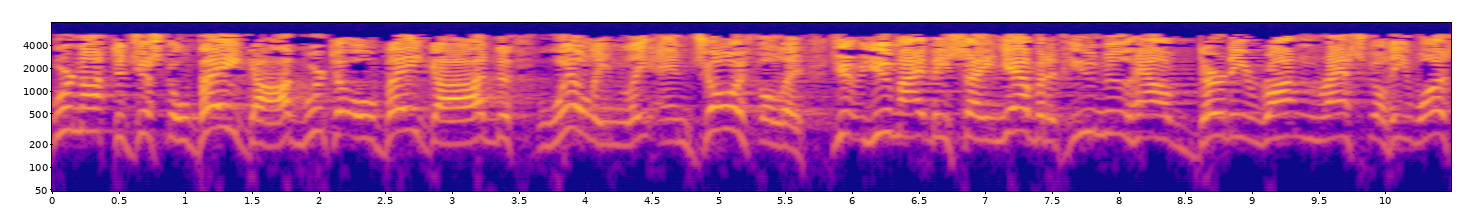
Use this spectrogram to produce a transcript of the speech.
We're not to just obey God, we're to obey God willingly and joyfully. You, you might be saying, yeah, but if you knew how dirty, rotten rascal he was,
